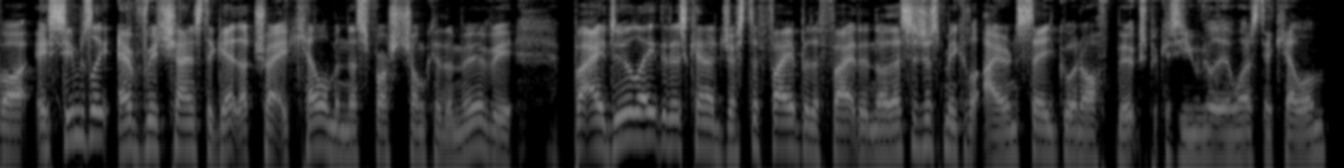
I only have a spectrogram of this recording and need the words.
but it seems like every chance to get, they're trying to kill him in this first chunk of the movie. But I do like that it's kind of justified by the fact that no, this is just Michael Ironside going off books because he really wants to kill him.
